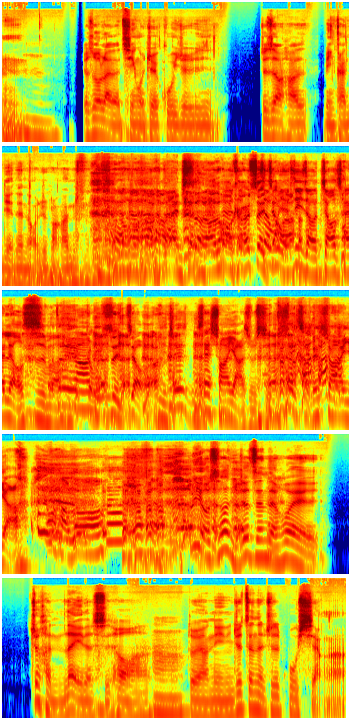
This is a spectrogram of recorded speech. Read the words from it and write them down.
嗯，有时候懒得亲，我觉得故意就是。就知道他敏感点在哪，我就帮他弄 射，然后说：“我赶快睡觉。”这不也是一种交差了事吗？对啊，赶快睡觉了。你这你在刷牙是不是？睡前的刷牙，好喽。有时候你就真的会就很累的时候啊，嗯，对啊，你你就真的就是不想啊，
